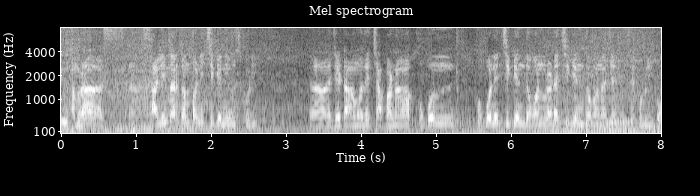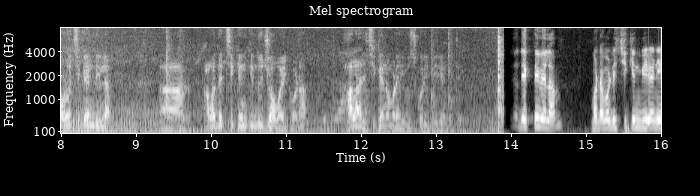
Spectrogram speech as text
ইউজ আমরা সালিমার কোম্পানির চিকেন ইউজ করি। যেটা আমাদের চাপাডাঙ্গা খোকন খোকনের চিকেন দোকান একটা চিকেন দোকান আছে সে খুবই বড় চিকেন ডিলার আর আমাদের চিকেন কিন্তু জবাই করা। হালাল চিকেন আমরা ইউজ করি বিরিয়ানিতে। তো দেখতে পেলাম মোটামুটি চিকেন বিরিয়ানি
